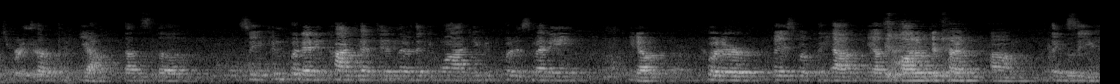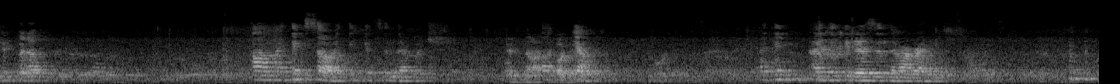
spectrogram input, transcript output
It's right So, yeah, that's the, so you can put any content in there that you want. You can put as many, you know, Twitter, Facebook, they have, he has a lot of different um, things that you can put up. Um, I think so. I think it's in there, which, If not, uh, it. yeah. I think, I think it is in there already.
